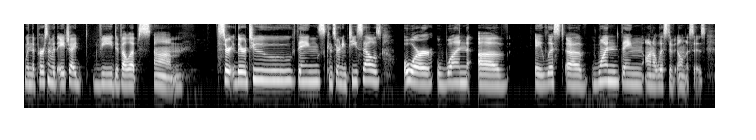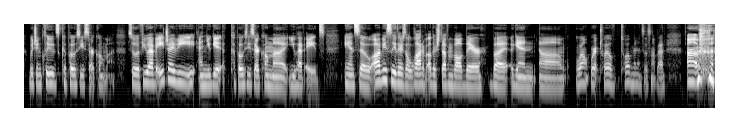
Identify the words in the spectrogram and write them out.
when the person with HIV develops um cer- there are two things concerning T cells or one of a list of one thing on a list of illnesses, which includes Kaposi sarcoma. So if you have HIV and you get Kaposi sarcoma, you have AIDS. And so obviously there's a lot of other stuff involved there, but again, um, well, we're at 12, 12 minutes. That's not bad. Um,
